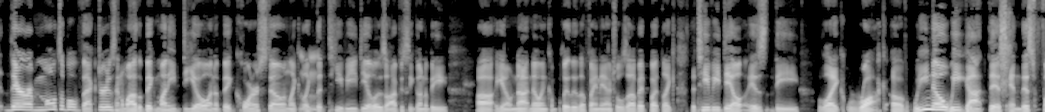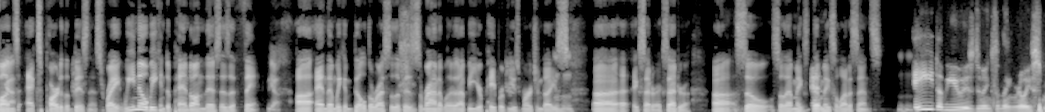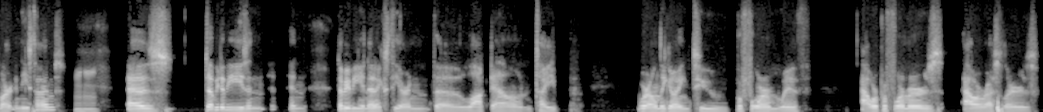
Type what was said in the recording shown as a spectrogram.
there are multiple vectors and while the big money deal and a big cornerstone like like Mhm. the tv deal is obviously going to be uh you know not knowing completely the financials of it but like the tv deal is the like rock of we know we got this and this funds x part of the business right? We know we can depend on this as a thing. Yeah. uh and then we can build the rest of the business around it whether that be your pay-per-views merchandise Mhm. uh et cetera et cetera. Uh so so that makes that makes a lot of sense. AEW is doing something really smart in these times, mm-hmm. as WWE's and and WWE and NXT are in the lockdown type. We're only going to perform with our performers, our wrestlers,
